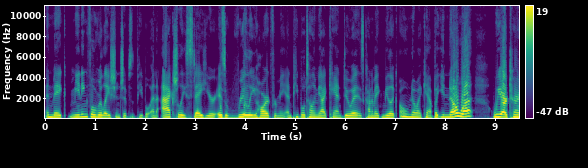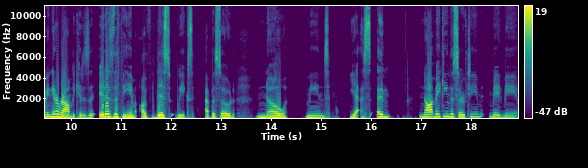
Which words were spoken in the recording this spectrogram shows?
and make meaningful relationships with people and actually stay here is really hard for me. And people telling me I can't do it is kind of making me like, oh no, I can't. But you know what? We are turning it around because it is the theme of this week's episode. No means yes. And not making the surf team made me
